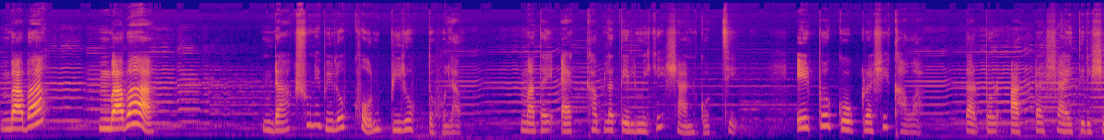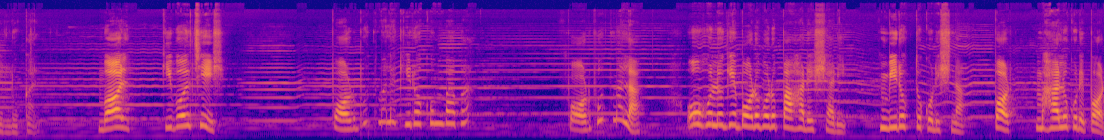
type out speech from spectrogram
বাবা বাবা। ডাক শুনে বিলক্ষণ বিরক্ত হলাম। মাথায় এক খাবলা তেল মেখে স্নান করছি। এরপর গোগ্রাসে খাওয়া। তারপর আটটা সাঁত্রিশের লোকাল। বল, কি বলছিস? পর্বতমালা কি রকম বাবা? পর্বতমালা? ও হলো গিয়ে বড় বড় পাহাড়ের সারি। বিরক্ত করিস না। পড়, ভালো করে পড়।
